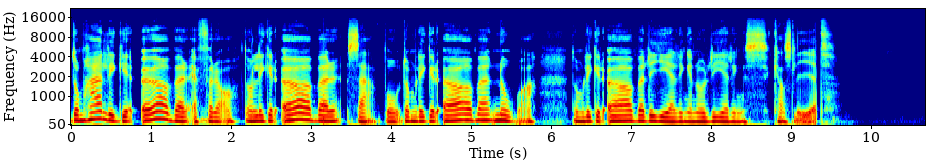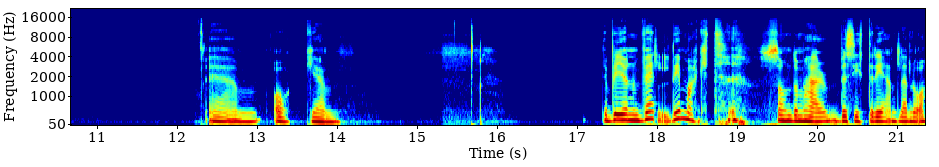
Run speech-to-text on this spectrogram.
de här ligger över FRA, de ligger över Säpo, de ligger över NOA, de ligger över regeringen och regeringskansliet. Um, och um, det blir ju en väldig makt som de här besitter egentligen då.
